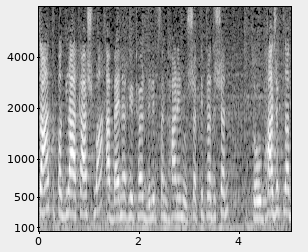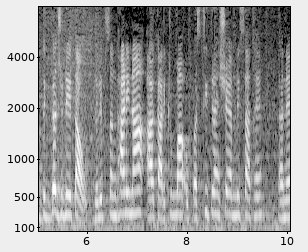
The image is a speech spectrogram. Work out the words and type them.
સાત પગલા આકાશમાં. આ બેનર હેઠળ દિલીપ સંઘાણીનું શક્તિ પ્રદર્શન. તો ભાજપના દિગ્ગજ નેતાઓ દિલીપ સંઘાણીના આ કાર્યક્રમમાં ઉપસ્થિત રહેશે એમની સાથે અને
